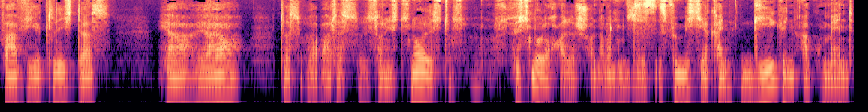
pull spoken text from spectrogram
war wirklich, dass, ja, ja, das, aber das ist doch nichts Neues, das, das wissen wir doch alle schon. Aber das ist für mich ja kein Gegenargument.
